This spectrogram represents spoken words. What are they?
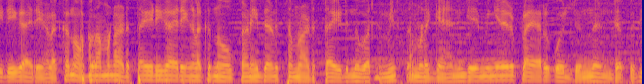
ഐഡിയ കാര്യങ്ങളൊക്കെ നോക്കാം നമ്മുടെ അടുത്ത ഐ ഡി കാര്യങ്ങളൊക്കെ നോക്കുകയാണെങ്കിൽ ഇതാണ് നമ്മൾ അടുത്ത ഐ ഡി എന്ന് പറയുന്നത്. മീൻസ് നമ്മുടെ ഗാൻ ഗെയിമിങ്ങിന് ഒരു പ്ലെയർ കൊല്ലുന്നുണ്ട്. അപ്പോൾ ഇത്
